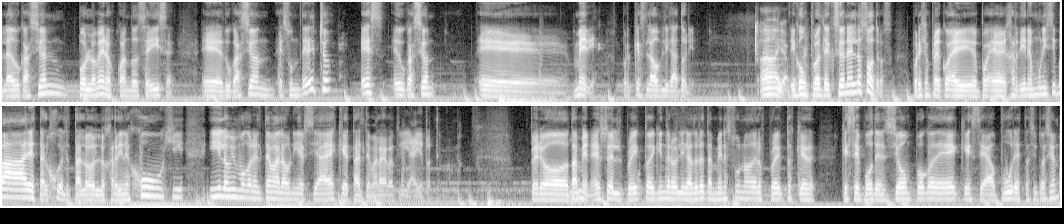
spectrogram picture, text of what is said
la educación, por lo menos cuando se dice eh, educación es un derecho, es educación eh, media, porque es la obligatoria. Ah, ya. Y con protección en los otros. Por ejemplo, hay, co- eh, jardines municipales, está están los, los jardines Junji, y lo mismo con el tema de las universidades, que está el tema de la gratuidad y otros temas más. Pero también, eso el proyecto de Kinder obligatorio también es uno de los proyectos que, que se potenció un poco de que se apure esta situación.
